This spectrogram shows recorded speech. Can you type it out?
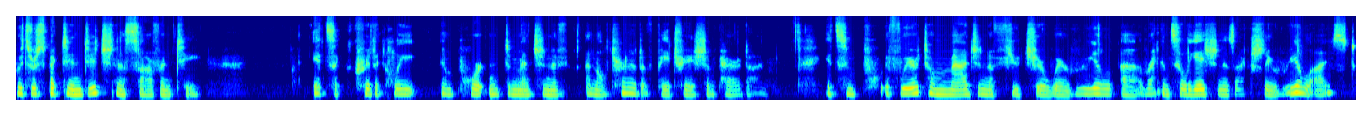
With respect to Indigenous sovereignty, it's a critically important dimension of an alternative patriation paradigm it's if we are to imagine a future where real uh, reconciliation is actually realized,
